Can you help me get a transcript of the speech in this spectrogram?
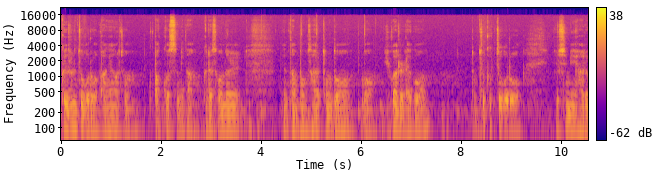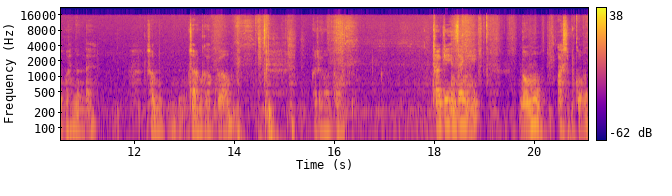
그런 쪽으로 방향을 좀 바꿨습니다. 그래서 오늘 연탄 봉사 활동도 뭐 휴가를 내고 좀 적극적으로 열심히 하려고 했는데 참 잘한 것 같고요. 그리고 또 자기 인생이 너무 아쉽고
